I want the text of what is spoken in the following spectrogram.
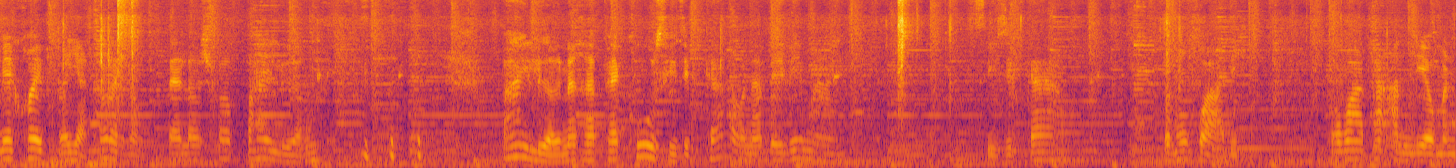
ไม่ค่อยประหยัดเท่าไหร่หรอก แต่เราชอบป้ายเหลือง ป้ายเหลืองนะคะ แพ็คคู่ 49 นะเบบี้มาย 49จะมากกว่าดิ เพราะว่าถ้าอันเดียวมัน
